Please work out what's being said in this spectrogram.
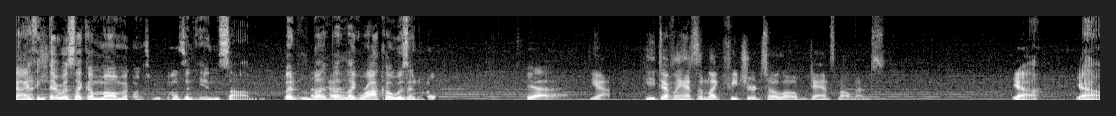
Yeah, I Not think there was like a moment when she wasn't in some, but but Okay. but like Rocco was in. Yeah. Yeah, he definitely had some like featured solo dance moments. Yeah, yeah.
